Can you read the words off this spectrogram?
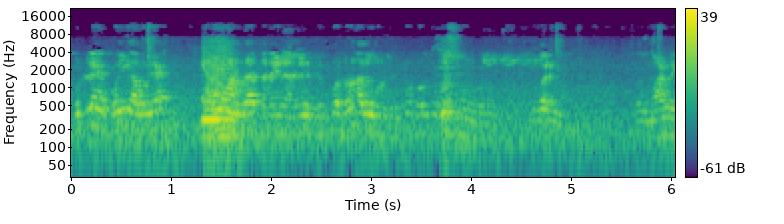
ஃபுட் லேப் போய் அவங்க தரமானதா தரையில் ரிப்போர்ட் வரும் அது உங்களுக்கு ரிப்போர்ட் வந்து ஊசி கொண்டு வரும் பாருங்க. அது மாடலை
